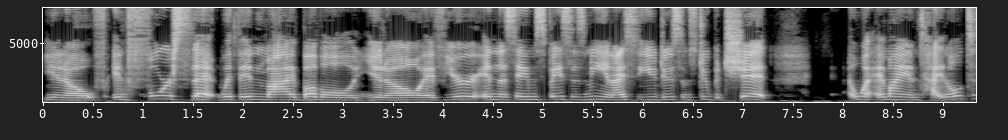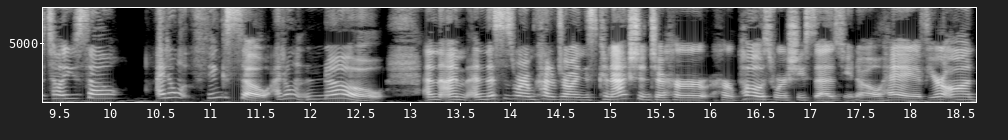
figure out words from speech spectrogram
you know, enforce that within my bubble? You know, if you're in the same space as me and I see you do some stupid shit, what am I entitled to tell you so? I don't think so. I don't know. And I'm and this is where I'm kind of drawing this connection to her her post where she says, you know, hey, if you're on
